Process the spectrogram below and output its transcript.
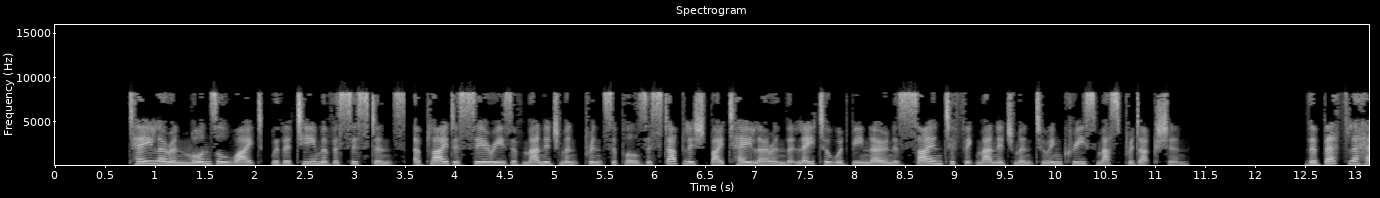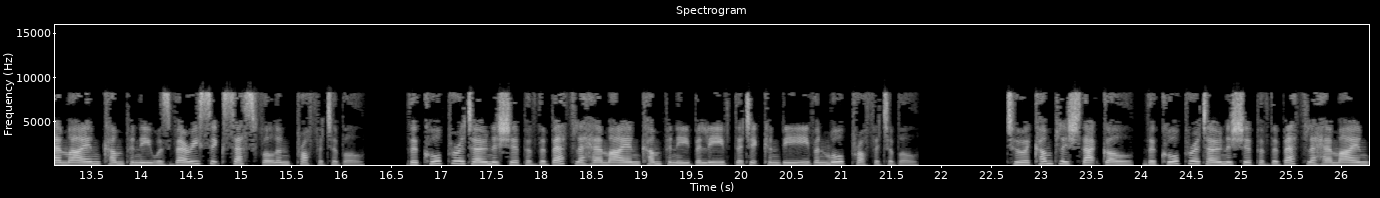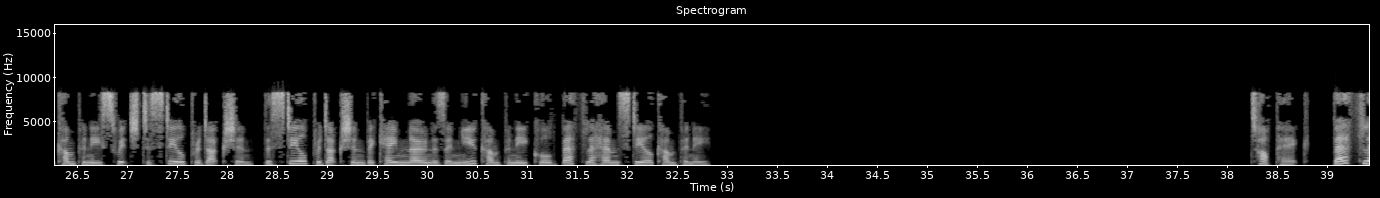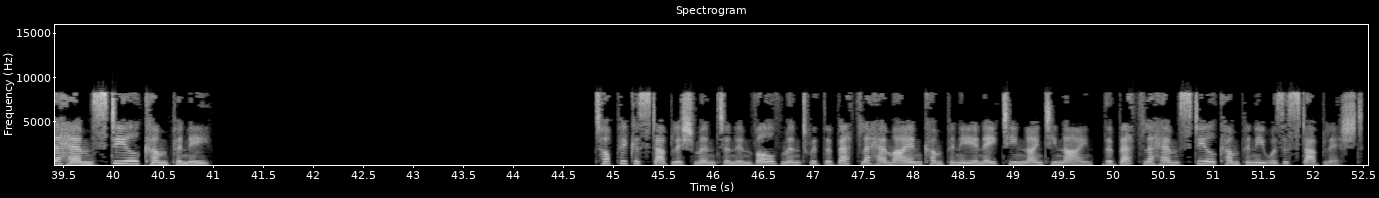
Taylor and Maunsell White, with a team of assistants, applied a series of management principles established by Taylor and that later would be known as scientific management to increase mass production. The Bethlehem Iron Company was very successful and profitable. The corporate ownership of the Bethlehem Iron Company believed that it can be even more profitable. To accomplish that goal, the corporate ownership of the Bethlehem Iron Company switched to steel production. The steel production became known as a new company called Bethlehem Steel Company. Topic: Bethlehem Steel Company. Topic establishment and involvement with the Bethlehem Iron Company In 1899, the Bethlehem Steel Company was established.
